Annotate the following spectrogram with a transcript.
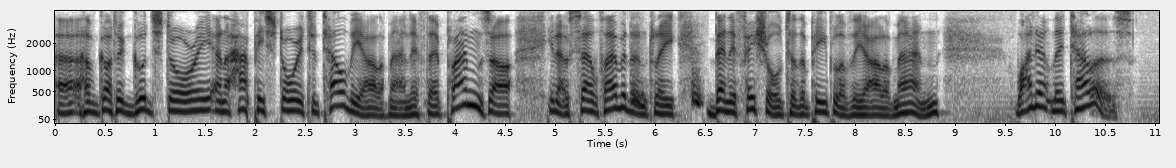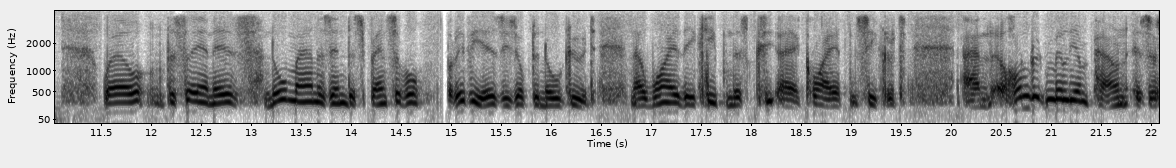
uh, have got a good story and a happy story to tell the Isle of Man. If their plans are, you know, self-evidently beneficial to the people of the Isle of Man, why don't they tell us? Well, the saying is, no man is indispensable, but if he is, he's up to no good. Now, why are they keeping this uh, quiet and secret? And a hundred million pound is a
